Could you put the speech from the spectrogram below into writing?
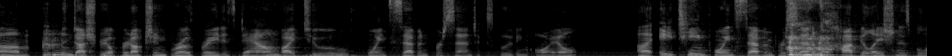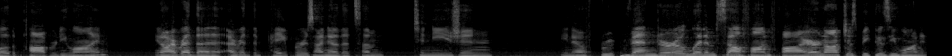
Um, industrial production growth rate is down by 2.7 percent, excluding oil. Uh, 18.7 percent of our population is below the poverty line. You know, I read the I read the papers. I know that some Tunisian, you know, fruit vendor lit himself on fire, not just because he wanted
